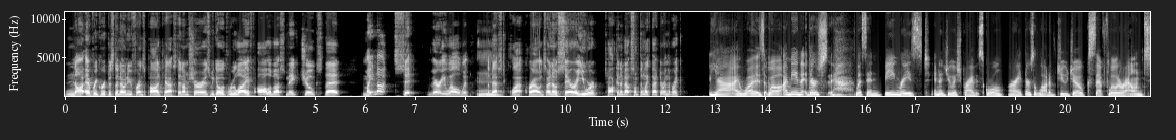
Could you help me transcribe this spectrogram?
not every group is the No New Friends podcast, and I'm sure as we go through life, all of us make jokes that might not sit very well with the best cla crowds. I know, Sarah, you were talking about something like that during the break. Yeah, I was. Well, I mean, there's, listen, being raised in a Jewish private school, all right, there's a lot of Jew jokes that float around.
